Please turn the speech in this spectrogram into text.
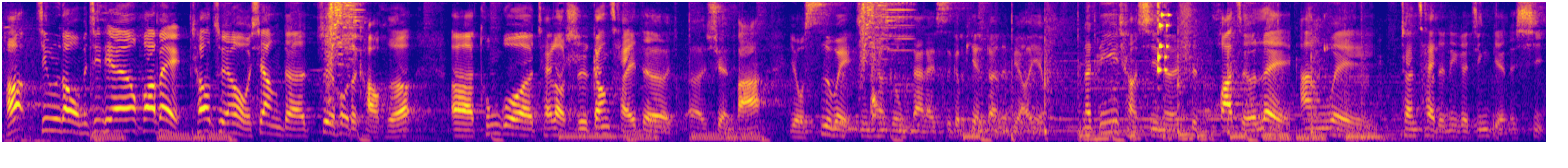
好，进入到我们今天花呗超次元偶像的最后的考核。呃，通过柴老师刚才的呃选拔，有四位今天给我们带来四个片段的表演。那第一场戏呢是花泽类安慰杉菜的那个经典的戏。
